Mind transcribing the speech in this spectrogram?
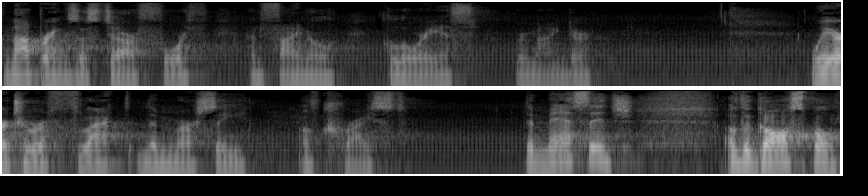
And that brings us to our fourth and final glorious reminder. We are to reflect the mercy of Christ. The message of the gospel,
